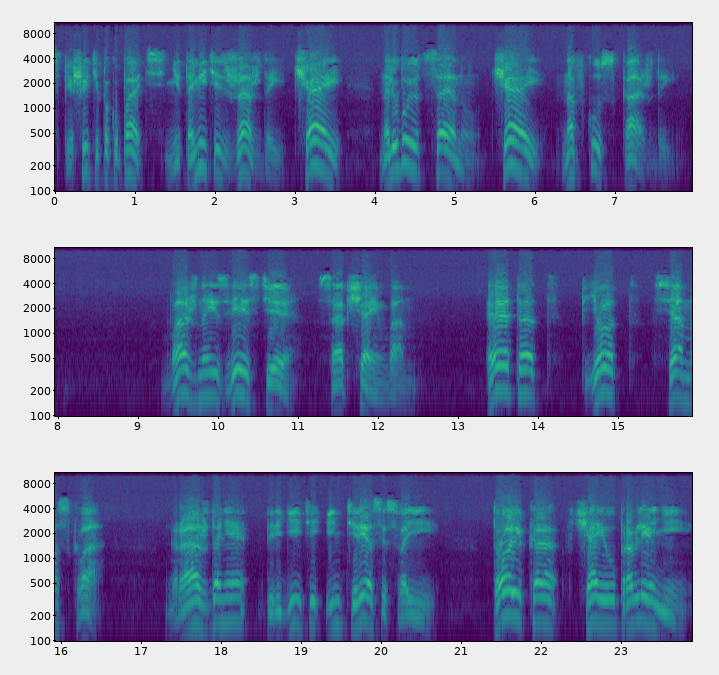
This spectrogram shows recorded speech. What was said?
Спешите покупать, не томитесь жаждой. Чай на любую цену, чай на вкус каждый. Важное известие сообщаем вам. Этот пьет вся Москва. Граждане, берегите интересы свои. Только в чаеуправлении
